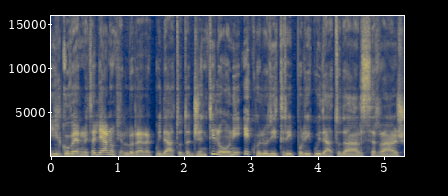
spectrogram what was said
il governo italiano, che allora era guidato da Gentiloni, e quello di Tripoli, guidato da al-Serraj.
